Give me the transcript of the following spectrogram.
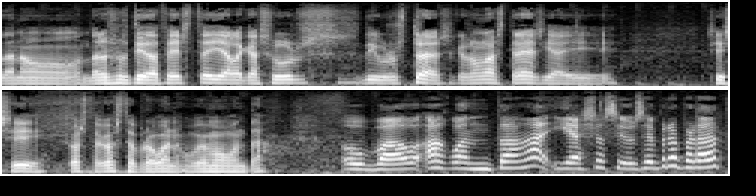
de, no, de no sortir de festa i a la que surts dius, ostres, que són les 3 ja i... Sí, sí, costa, costa, però bueno, ho vam aguantar. Ho vau aguantar i això sí, us he preparat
